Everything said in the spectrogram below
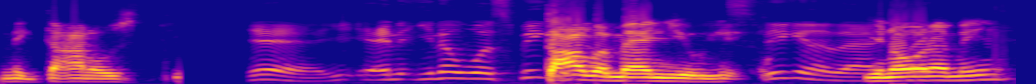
McDonald's Yeah, and you know what? Speaking dollar of, menu. Speaking of that, you know what I mean?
